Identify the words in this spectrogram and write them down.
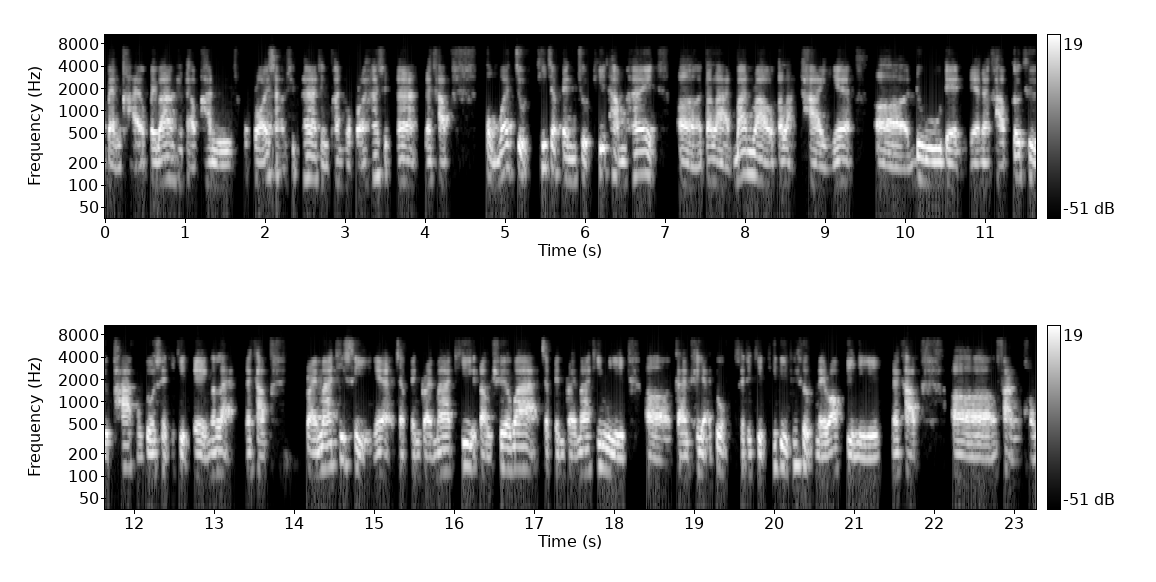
แบ่งขายออกไปบ้างแถวๆพันหกร้อยสามสิบห้าถึงพันหกร้อยห้าสิบห้านะครับผมว่าจุดที่จะเป็นจุดที่ทำให้ตลาดบ้านเราตลาดไทยเนี่ยดูเด่นเนี่ยนะครับก็คือภาพของตัวเศรษฐกิจเองนั่นแหละนะครับ ไตรมาสที่4เนี่ยจะเป็นไตรมาสที่เราเชื่อว่าจะเป็นไตรมาสที่มีการขยายตัวของเศรษฐกิจที่ดีที่สุดในรอบปีนี้นะครับฝั่งของ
